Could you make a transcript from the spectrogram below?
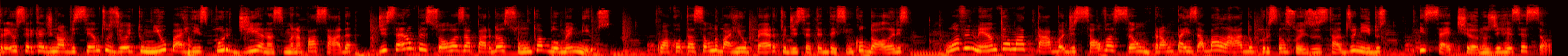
extraiu cerca de 908 mil barris por dia na semana passada, disseram pessoas a par do assunto à Bloomberg News. Com a cotação do barril perto de 75 dólares, o movimento é uma tábua de salvação para um país abalado por sanções dos Estados Unidos e sete anos de recessão.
